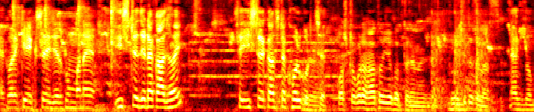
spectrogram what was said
একেবারে কি এক্সরে যেরকম মানে ইস্টে যেটা কাজ হয় সেই ইস্টের কাজটা খোল করছে। কষ্ট করে হাতও ইয়ে করতে জানে যে তুলসিতে চলে আসছে। একদম।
